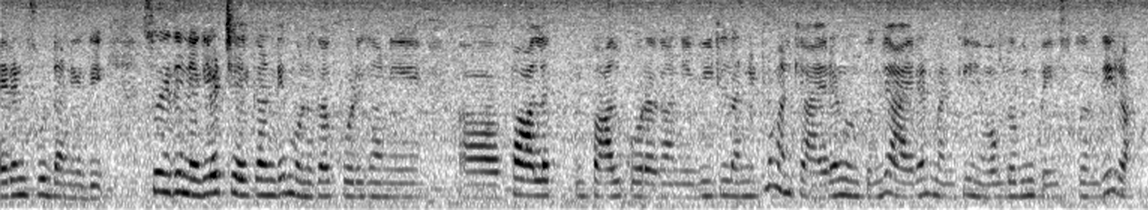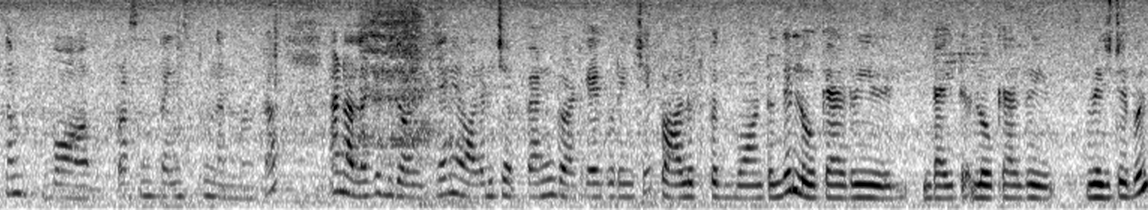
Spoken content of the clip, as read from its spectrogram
ఐరన్ ఫుడ్ అనేది. సో ఇది నెగ్లెక్ట్ చేయకండి మునగాకూడి కానీ పాల పాలకూర కానీ వీటిలన్నింటిలో మనకి ఐరన్ ఉంటుంది. ఐరన్ మనకి హెమోగ్లోబిన్ పెంచుతుంది రక్తం ప్రసం పెంచుతుంది అనమాట అండ్ అలాగే ఇది దొండకాయ నేను ఆల్రెడీ చెప్పాను దొండకాయ గురించి. పాలు ఉత్పత్తి బాగుంటుంది లో క్యాలరీ డైట్లో క్యాలరీ వెజిటేబుల్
